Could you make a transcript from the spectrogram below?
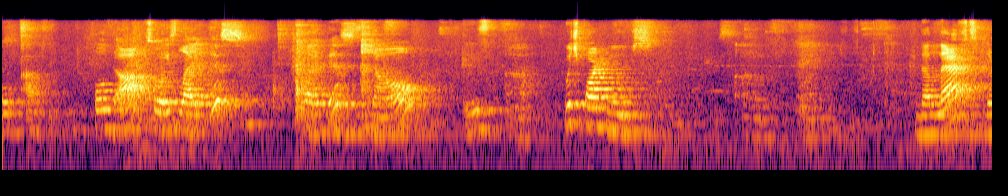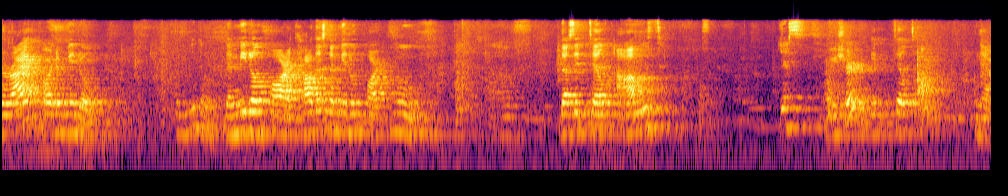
fold up. Fold up, so it's like this. Like this? No. Is uh, Which part moves? uh, The left, the right, or the middle? the middle. The middle part. How does the middle part move? Does it tilt up? it, yes, Are you sure? It tilts up? No.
